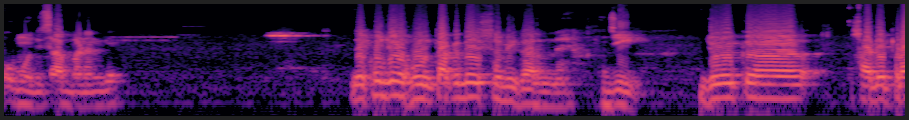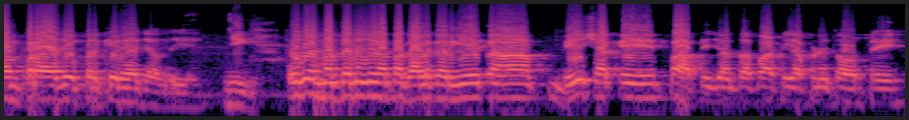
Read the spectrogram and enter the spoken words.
ਉਹ ਮੋਦੀ ਸਾਹਿਬ ਬਣਨਗੇ? ਦੇਖੋ ਜੋ ਹੁਣ ਤੱਕ ਦੇ ਸਮੀਕਰਨ ਨੇ। ਜੀ। ਜੋ ਇੱਕ ਸਾਡੀ ਪਰੰਪਰਾ ਦੇ ਉੱਪਰ ਕਿਰਿਆ ਚੱਲਦੀ ਹੈ। ਜੀ। ਉਹਦੇ ਮੱਦੇਨਜ਼ਰ ਆਪਾਂ ਗੱਲ ਕਰੀਏ ਤਾਂ ਬੇਸ਼ੱਕ ਇਹ ਭਾਰਤੀ ਜਨਤਾ ਪਾਰਟੀ ਆਪਣੇ ਤੌਰ ਤੇ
